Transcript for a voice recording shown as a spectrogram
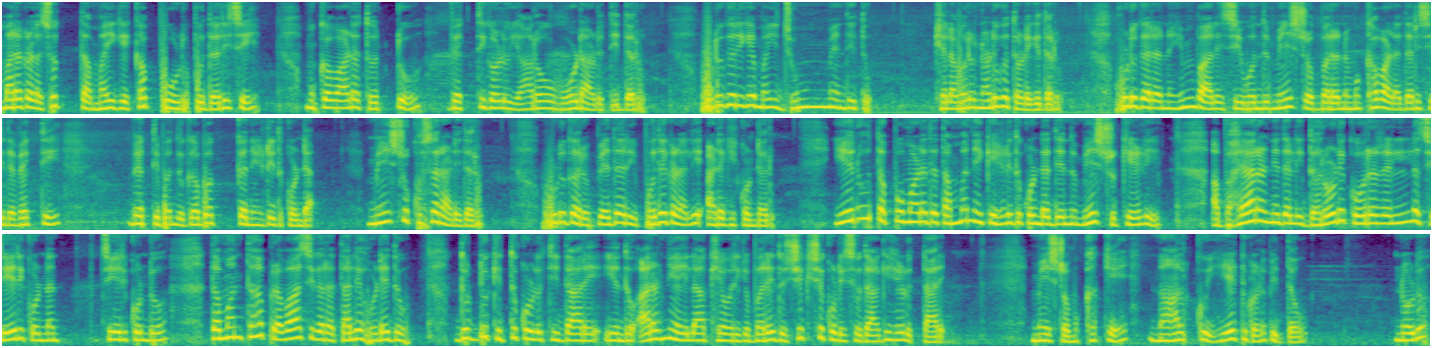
ಮರಗಳ ಸುತ್ತ ಮೈಗೆ ಕಪ್ಪು ಉಡುಪು ಧರಿಸಿ ಮುಖವಾಡ ತೊಟ್ಟು ವ್ಯಕ್ತಿಗಳು ಯಾರೋ ಓಡಾಡುತ್ತಿದ್ದರು. ಹುಡುಗರಿಗೆ ಮೈ ಜುಮ್ಮೆಂದಿತು. ಕೆಲವರು ನಡುಗತೊಡಗಿದರು ಹುಡುಗರನ್ನು ಹಿಂಬಾಲಿಸಿ ಒಂದು ಮೇಷ್ಟ್ರೊಬ್ಬರನ್ನು ಮುಖವಾಡ ಧರಿಸಿದ ವ್ಯಕ್ತಿ ವ್ಯಕ್ತಿ ಬಂದು ಗಬಕ್ಕನೆ ಹಿಡಿದುಕೊಂಡ. ಮೇಷ್ಟ್ರು ಕುಸರಾಡಿದರು. ಹುಡುಗರು ಬೆದರಿ ಪೊದೆಗಳಲ್ಲಿ ಅಡಗಿಕೊಂಡರು. ಏನೂ ತಪ್ಪು ಮಾಡದ ತಮ್ಮನೇಕೆ ಹಿಡಿದುಕೊಂಡದ್ದೆಂದು ಮೇಷ್ಟ್ರು ಕೇಳಿ ಆ ಭಯಾರಣ್ಯದಲ್ಲಿ ದರೋಡೆಕೋರರೆಲ್ಲ ಸೇರಿಕೊಂಡ, ಸೇರಿಕೊಂಡು ತಮ್ಮಂತಹ ಪ್ರವಾಸಿಗರ ತಲೆ ಹೊಡೆದು ದುಡ್ಡು ಕಿತ್ತುಕೊಳ್ಳುತ್ತಿದ್ದಾರೆ ಎಂದು ಅರಣ್ಯ ಇಲಾಖೆಯವರಿಗೆ ಬರೆದು ಶಿಕ್ಷೆ ಕೊಡಿಸುವುದಾಗಿ ಹೇಳುತ್ತಾರೆ. ಮೇಷ್ಟ್ರ ಮುಖಕ್ಕೆ ನಾಲ್ಕು ಏಟುಗಳು ಬಿದ್ದವು. ನೋಡು,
